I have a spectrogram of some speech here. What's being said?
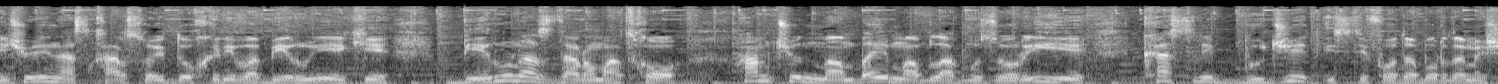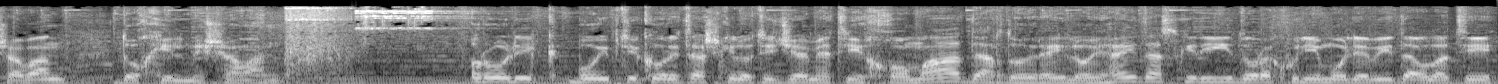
инчунин аз қарзҳои дохилӣ ва беруние ки берун аз даромадҳо ҳамчун манбаи маблағгузории касри бюҷет истифода бурда мешаванд дохил мешаванд ролик бо ибтикори ташкилоти ҷамъияти хома дар доираи лоиҳаи дастгирии идоракунии молиявии давлатӣ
